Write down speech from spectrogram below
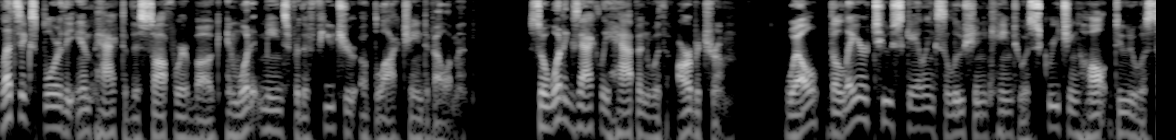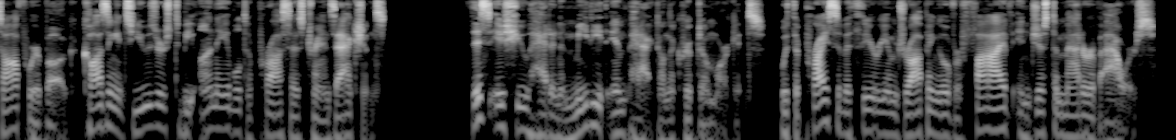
Let's explore the impact of this software bug and what it means for the future of blockchain development. So, what exactly happened with Arbitrum? Well, the Layer 2 scaling solution came to a screeching halt due to a software bug, causing its users to be unable to process transactions. This issue had an immediate impact on the crypto markets, with the price of Ethereum dropping over 5 in just a matter of hours.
